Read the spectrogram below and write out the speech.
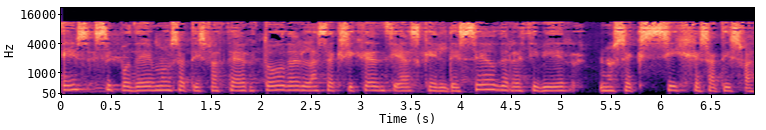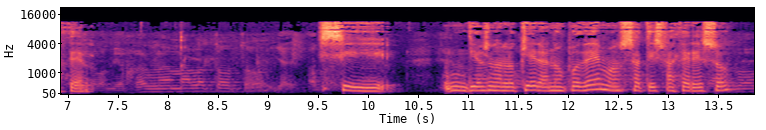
Es si podemos satisfacer todas las exigencias que el deseo de recibir nos exige satisfacer. Si Dios no lo quiera, no podemos satisfacer eso,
